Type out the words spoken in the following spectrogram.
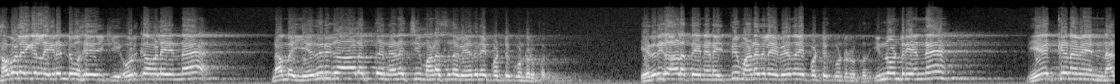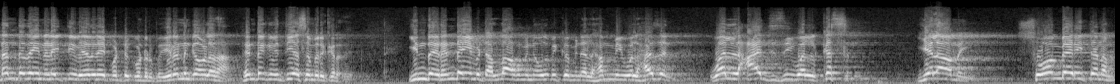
கவலைகள்ல இரண்டு வகைக்கு ஒரு கவலை என்ன? நம்ம எதிர்காலத்தை நினைச்சு மனசுல வேதனைப்பட்டு கொண்டிருப்பது. எதிர்காலத்தை நினைத்து மனதிலே வேதனைப்பட்டு கொண்டிருப்பது. இன்னொன்று என்ன? ஏற்கனவே நடந்ததை நினைத்து வேதனைப்பட்டு கொண்டிருப்பது. இரண்டும் கவலை தான். ரெண்டுக்கு வித்தியாசம் இருக்கிறது. இந்த ரெண்டையும் விட்டு அல்லாஹுமின் மின் மினல் ஹம்மி உல் ஹசன் வல் அஜ்ஸி வல் கஸ்ல். இயலாமை சோம்பேறித்தனம்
